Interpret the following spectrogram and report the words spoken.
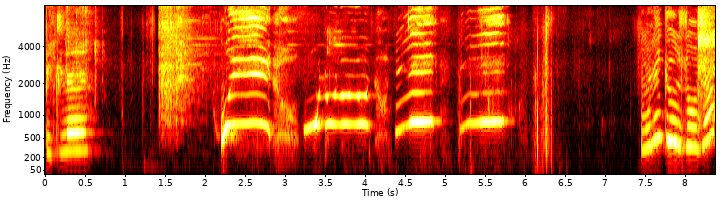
Pikle. Oy! Oy, oy, oy. Ne? Ne? O ne göz hocam?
